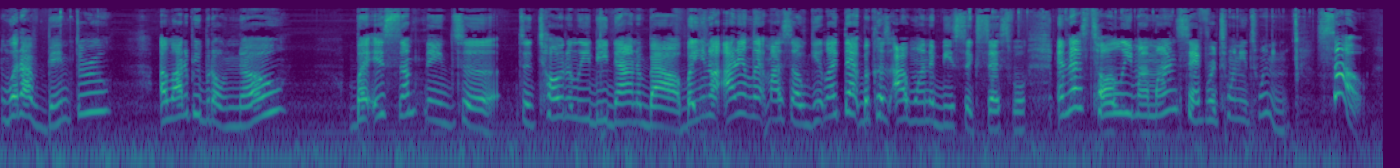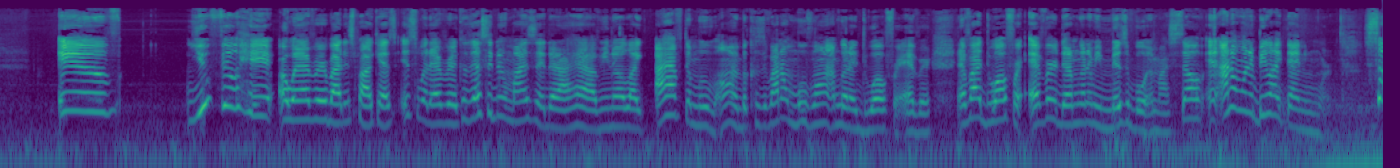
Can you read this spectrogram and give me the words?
what I've been through, a lot of people don't know, but it's something to to totally be down about. But you know, I didn't let myself get like that because I want to be successful. And that's totally my mindset for 2020. So, you feel hit or whatever about this podcast, it's whatever because that's a new mindset that I have. You know, like I have to move on because if I don't move on, I'm gonna dwell forever. And if I dwell forever, then I'm gonna be miserable in myself, and I don't want to be like that anymore. So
